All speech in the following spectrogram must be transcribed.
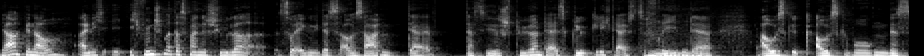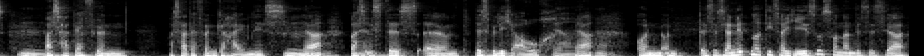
Ja, genau. Eigentlich, ich, ich wünsche mir, dass meine Schüler so irgendwie das auch sagen, der, dass sie das spüren, der ist glücklich, der ist zufrieden, Mhm. der ausge, ausgewogen, das, Mhm. was hat er für ein, was hat er für ein Geheimnis? Mhm, Ja, was ja. ist das? Ähm, das will ich auch. Ja, ja. Und, und das ist ja nicht nur dieser Jesus, sondern das ist ja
